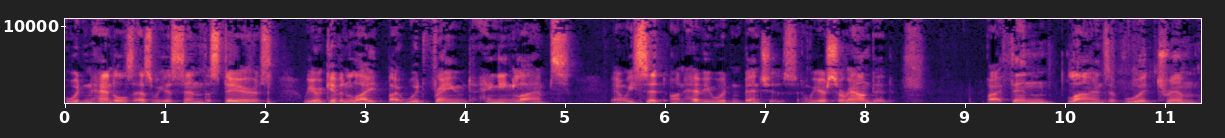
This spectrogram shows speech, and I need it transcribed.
wooden handles as we ascend the stairs, we are given light by wood framed hanging lamps and we sit on heavy wooden benches, and we are surrounded by thin lines of wood trim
